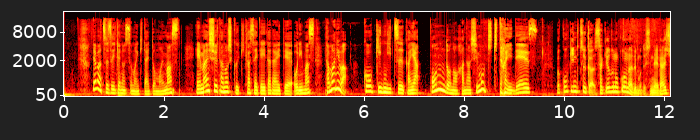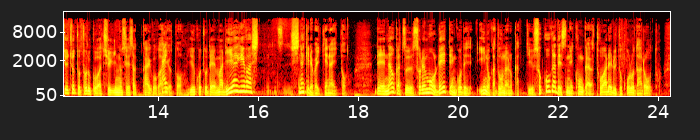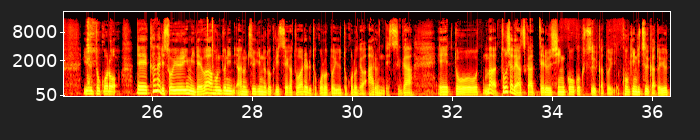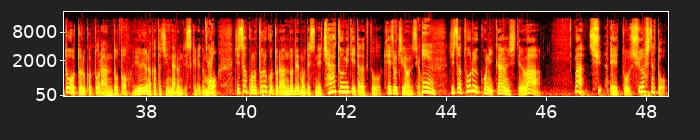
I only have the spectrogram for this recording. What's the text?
では続いての質問いきたいと思います。えー、毎週楽しく聞かせていただいております。たまには高金利通貨やポンドの話も聞きたいです。まあ、高金利通貨、先ほどのコーナーでもですね、来週ちょっとトルコは中銀の政策会合があるよということで、はい、まあ、利上げはししなければいけないと。で、なおかつ、それも0.5でいいのかどうなのかっていう、そこがですね、今回は問われるところだろうと。いうところ。で、かなりそういう意味では、本当にあの中銀の独立性が問われるところというところではあるんですが、えっ、と、まあ、当社で扱っている新興国通貨という、高金利通貨というと、トルコとランドというような形になるんですけれども、はい、実はこのトルコとランドでもですね、チャートを見ていただくと形状違うんですよ。えー、実はトルコに関しては、まあ、えっ、ー、と、週足だと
